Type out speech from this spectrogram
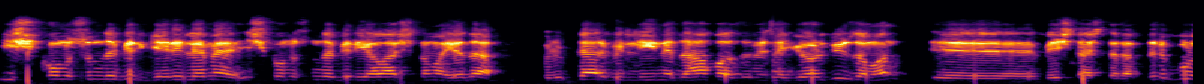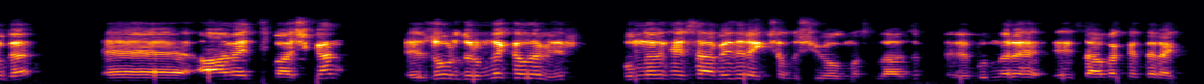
iş konusu konusunda bir gerileme, iş konusunda bir yavaşlama ya da Kulüpler Birliği'ne daha fazla mesela gördüğü zaman e, Beşiktaş taraftarı burada e, Ahmet Başkan e, zor durumda kalabilir. Bunların hesap ederek çalışıyor olması lazım. E, bunları hesaba katarak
